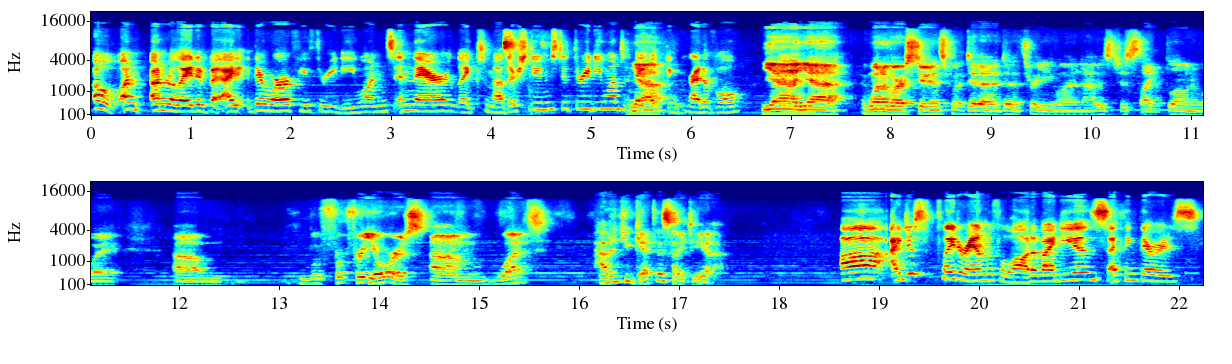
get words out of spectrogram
Oh, un- unrelated, but I there were a few 3D ones in there. Like some other students did 3D ones, and yeah. they looked incredible. Yeah, yeah. One of our students did a did a 3D one, and I was just like blown away. Um, for for yours, um, what? How did you get this idea? Uh, I just played around with a lot of ideas. I think there was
